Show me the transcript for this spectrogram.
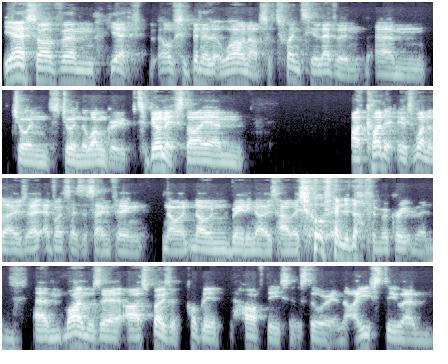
Yeah, so I've um, yeah obviously been a little while now. So 2011 um, joined joined the one group. To be honest, I um I kind of it was one of those. Everyone says the same thing. No one no one really knows how they sort of ended up in recruitment. Mm. Um, mine was a I suppose a, probably a half decent story in that I used to um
